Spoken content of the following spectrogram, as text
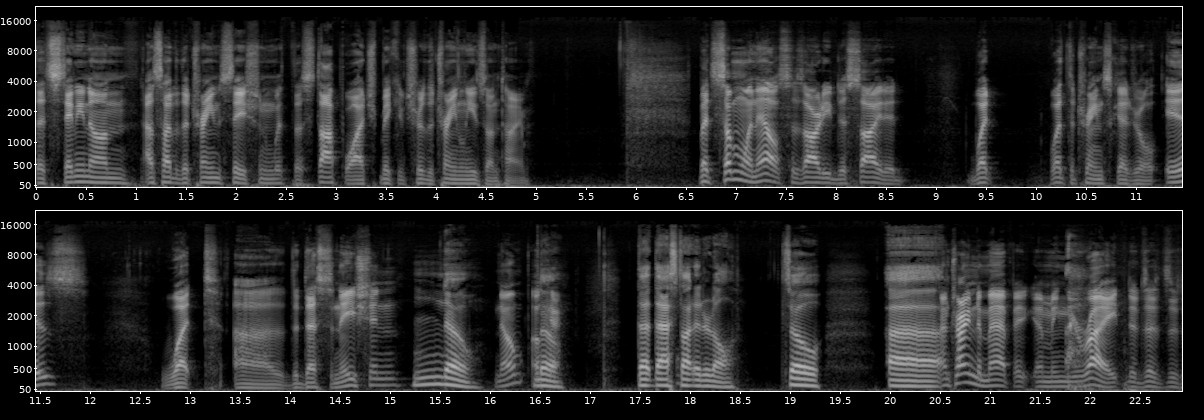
that's standing on outside of the train station with the stopwatch, making sure the train leaves on time. But someone else has already decided what what the train schedule is, what uh, the destination. No, No, no, that that's not it at all. So, uh, I'm trying to map it. I mean, you're right. There's, a,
